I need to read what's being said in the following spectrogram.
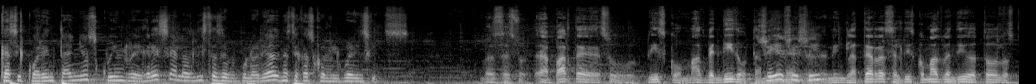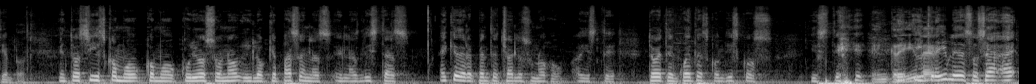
casi 40 años, Queen regrese a las listas de popularidad, en este caso con el Greatest Hits. Pues eso, aparte de su disco más vendido también. Sí, sí, en, sí. en Inglaterra es el disco más vendido de todos los tiempos. Entonces sí es como, como curioso, ¿no? Y lo que pasa en las, en las listas, hay que de repente echarles un ojo. Este, todavía te encuentras con discos este, Increíble. increíbles. O sea,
